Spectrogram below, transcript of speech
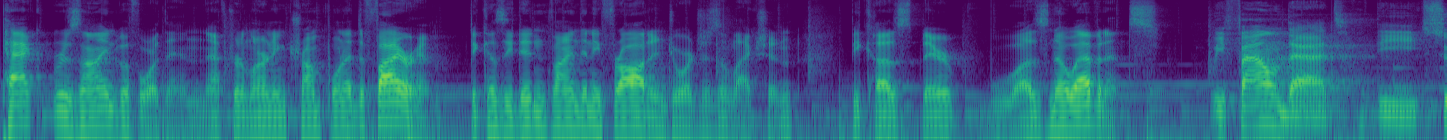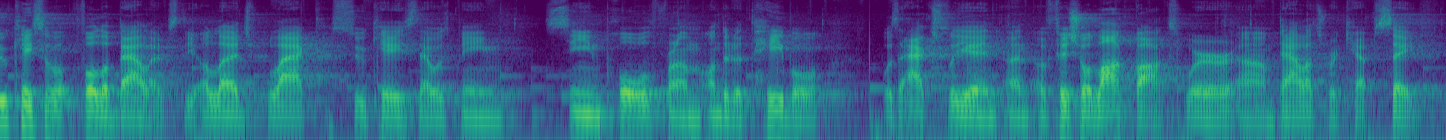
Pak resigned before then after learning Trump wanted to fire him because he didn't find any fraud in Georgia's election because there was no evidence. We found that the suitcase full of ballots, the alleged black suitcase that was being seen pulled from under the table, was actually an, an official lockbox where um, ballots were kept safe.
